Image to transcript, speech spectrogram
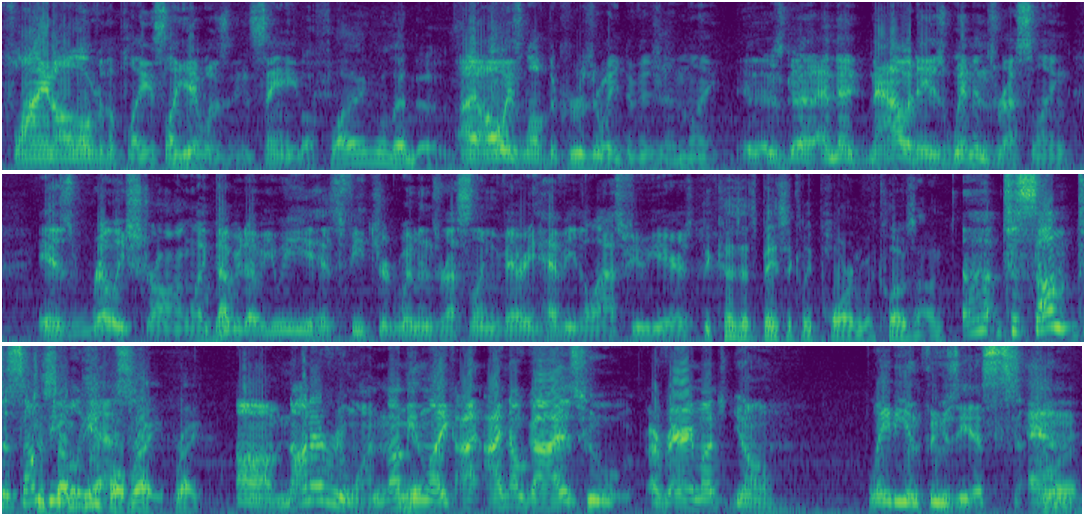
flying all over the place, like Mm-hmm. it was insane. The Flying Melendez. I always loved the cruiserweight division. Like it, it was good. And then nowadays, women's wrestling is really strong. Like Mm-hmm. WWE has featured women's wrestling very heavy the last few years. Because it's basically porn with clothes on. Uh, to some, to some To people, some people, yes. right, right. Um, not everyone. I mean, Yeah. like I, I know guys who are very much, you know, lady enthusiasts, and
